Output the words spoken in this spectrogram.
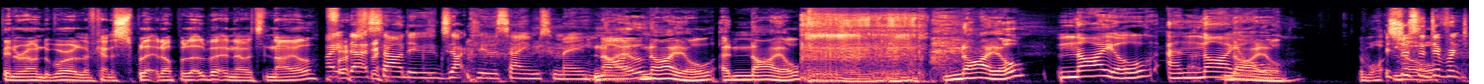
been around the world, I've kind of split it up a little bit and now it's Nile. Right, that sounded exactly the same to me. Nile? Nile, and Niall. Niall. Nile and Nile. Niall. It's just a different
